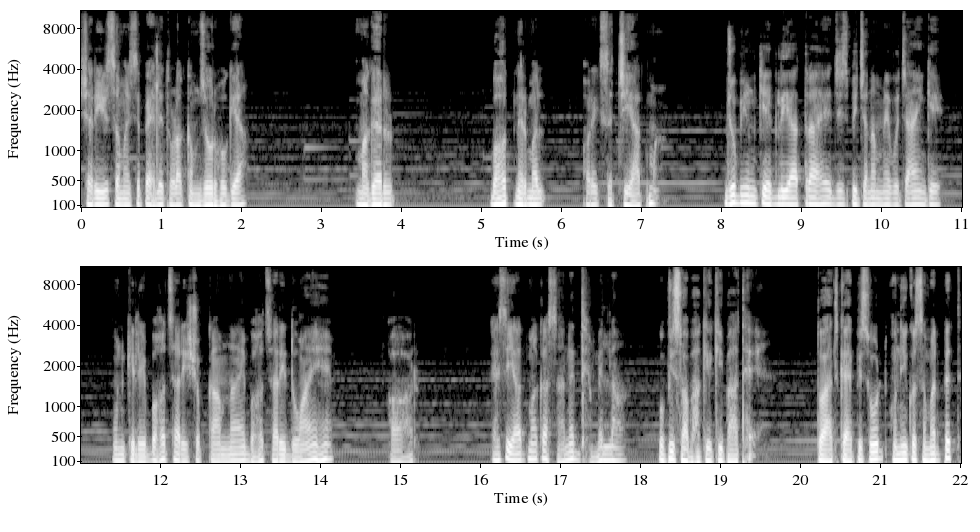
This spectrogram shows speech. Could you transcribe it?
शरीर समय से पहले थोड़ा कमज़ोर हो गया, मगर बहुत निर्मल और एक सच्ची आत्मा, जो भी उनकी अगली यात्रा है, जिस भी जन्म में वो जाएँगे उनके लिए बहुत सारी शुभकामनाएँ, बहुत सारी दुआएँ हैं और ऐसी आत्मा का सानिध्य मिलना वो भी सौभाग्य की बात है। तो आज का एपिसोड उन्हीं को समर्पित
